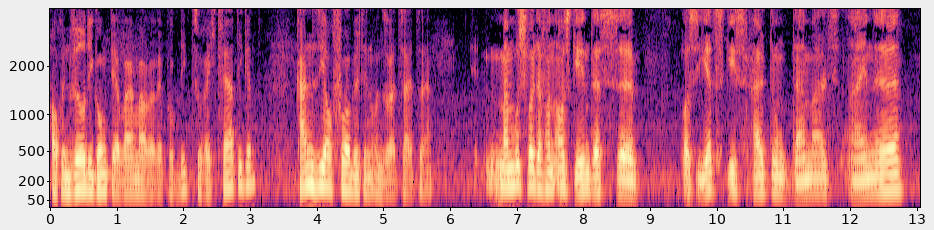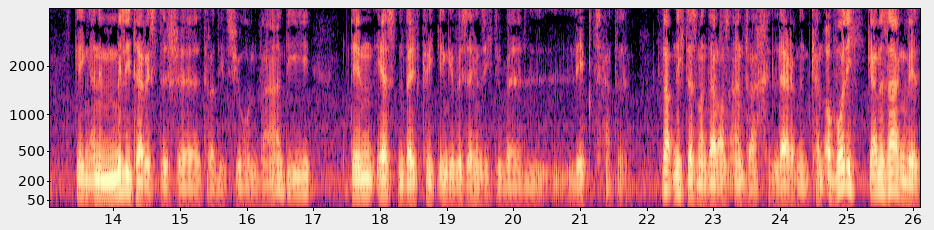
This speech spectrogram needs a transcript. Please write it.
auch in Würdigung der Weimarer Republik, zu rechtfertigen? Kann sie auch Vorbild in unserer Zeit sein? Man muss wohl davon ausgehen, dass äh, Ossietzkis Haltung damals eine gegen eine militaristische Tradition war, die den Ersten Weltkrieg in gewisser Hinsicht überlebt hatte. Ich glaube nicht, dass man daraus einfach lernen kann, obwohl ich gerne sagen will,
